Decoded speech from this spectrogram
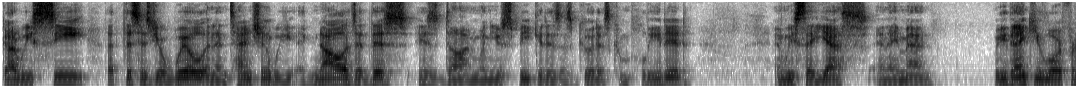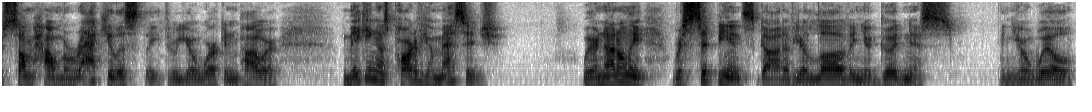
God, we see that this is your will and intention. We acknowledge that this is done. When you speak, it is as good as completed. And we say yes and amen. We thank you, Lord, for somehow miraculously, through your work and power, making us part of your message. We are not only recipients, God, of your love and your goodness and your will,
